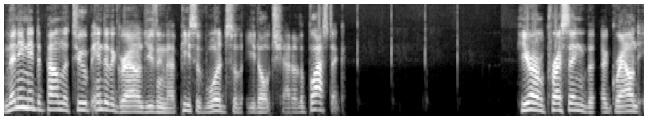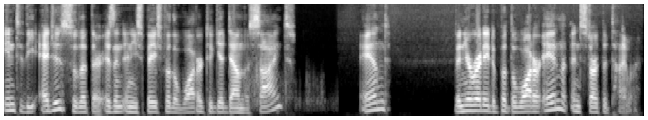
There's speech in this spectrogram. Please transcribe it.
And then you need to pound the tube into the ground using that piece of wood so that you don't shatter the plastic. Here I'm pressing the ground into the edges so that there isn't any space for the water to get down the sides. And then you're ready to put the water in and start the timer.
